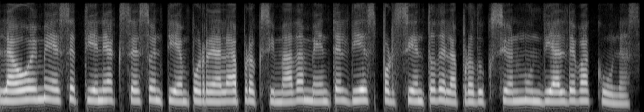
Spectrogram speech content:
La OMS tiene acceso en tiempo real a aproximadamente el 10% de la producción mundial de vacunas,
